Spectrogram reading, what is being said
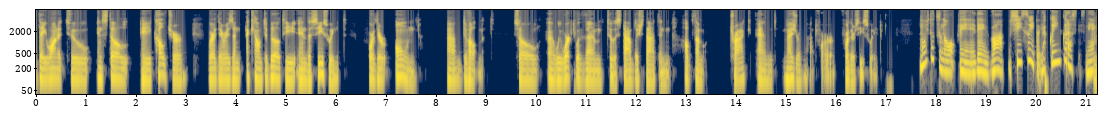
they wanted to instill a culture where there is an accountability in the C suite for their own uh, development. So uh, we worked with them to establish that and help them track and measure that for, for their C suite. もう一つの、えー例は C スイート役員クラスですね、うん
